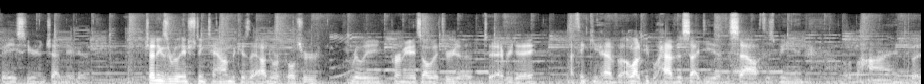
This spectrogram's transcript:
base here in Chattanooga. Chattanooga is a really interesting town because the outdoor culture really permeates all the way through to, to every day. I think you have, a lot of people have this idea of the South as being a little behind, but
